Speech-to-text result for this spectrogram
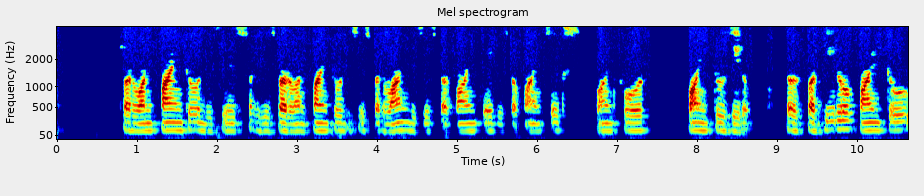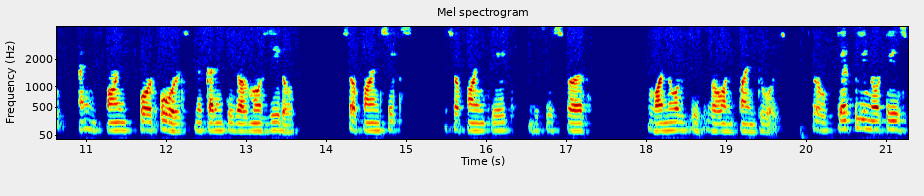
for 1.2 this is sorry, this is for 1.2 this is for 1 this is for 0.8 this is for 0.6 0.4 0.20 so for 0 0.2 and 0.4 volts the current is almost 0 so 0.6 so 0.8 this is for 1 volt this is for 1.2 volts so carefully notice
